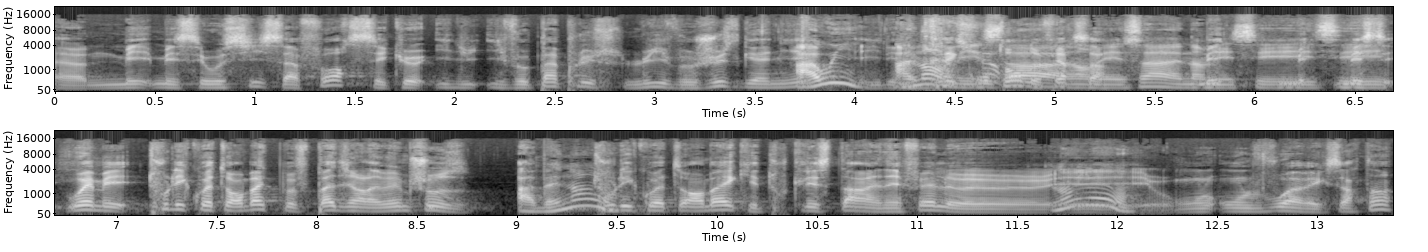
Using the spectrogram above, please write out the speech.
Euh, mais mais c'est aussi sa force, c'est que il, veut pas plus. Lui, il veut juste gagner. Ah oui. Et il est Ah non, très content ça, de faire non, ça. mais ça, non, mais c'est- mais- c'est- mais c'est- ouais, mais tous les quarterbacks peuvent pas dire la même chose. Ah ben non. Tous les quarterbacks et toutes les stars NFL, euh, Non, et- non. et on, on le voit avec certains.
